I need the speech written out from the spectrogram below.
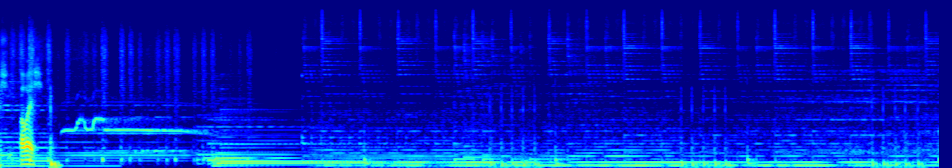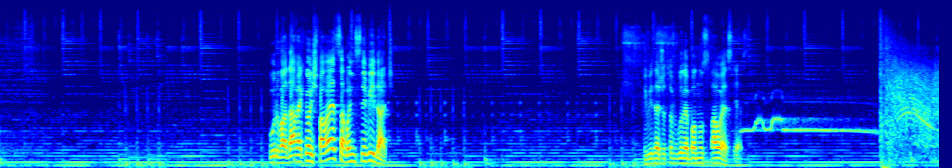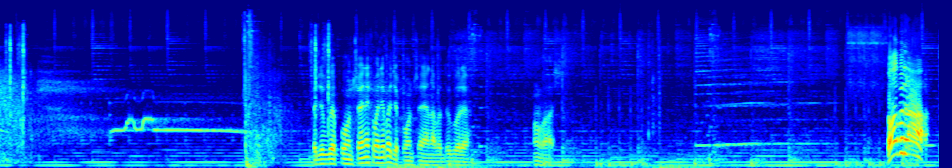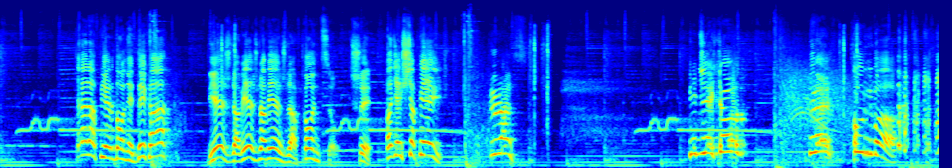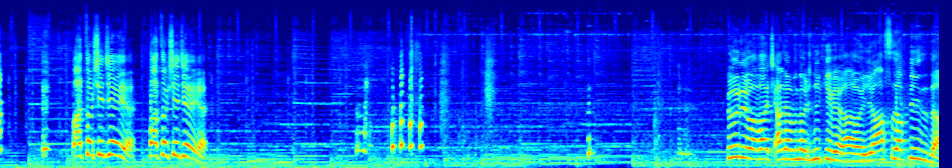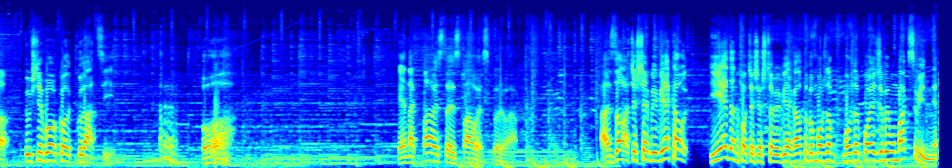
VS, VS. Kurwa, dawaj jakiegoś VS-a, bo nic nie widać. Nie widać, że to w ogóle bonus VS jest. Będzie w ogóle połączenie? Chyba nie będzie połączenia nawet do góry. No właśnie. Dobra! Teraz pierdolnie, dycha! Wjeżdża, wjeżdża, wjeżdża, w końcu. 3, 25! Raz! 50! Ile? Kurwa! Pa co się dzieje? Pa co się dzieje? Kurwa mać, ale mnożniki wjechały, jasna pizda. Tu już nie było kalkulacji. O. Jednak pałes to jest pałes, kurwa. Ale zobacz, jeszcze jakby wjechał jeden chociaż jeszcze by wjechał, to by można, można powiedzieć, żeby mu max win, nie?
